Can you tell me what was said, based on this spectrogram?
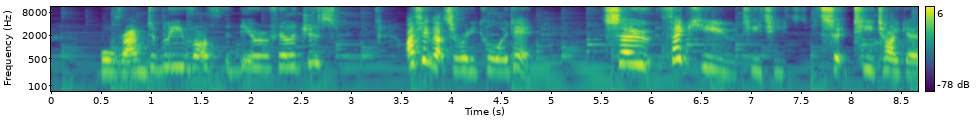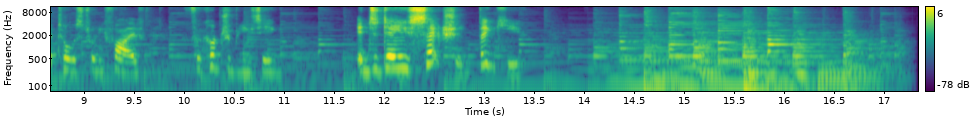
more randomly rather than nearer villages. I think that's a really cool idea. So thank you, TT T Tiger Thomas 25 for contributing in today's section. Thank you.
